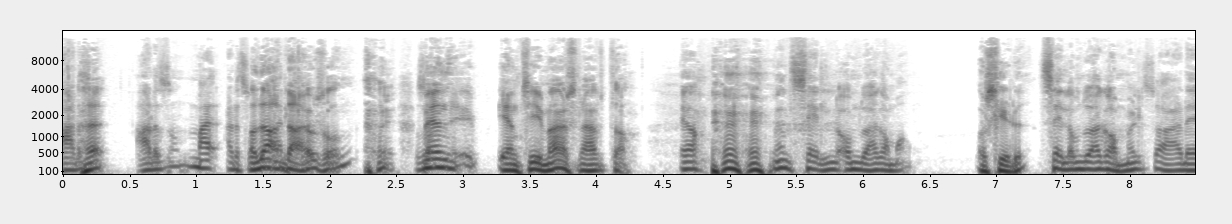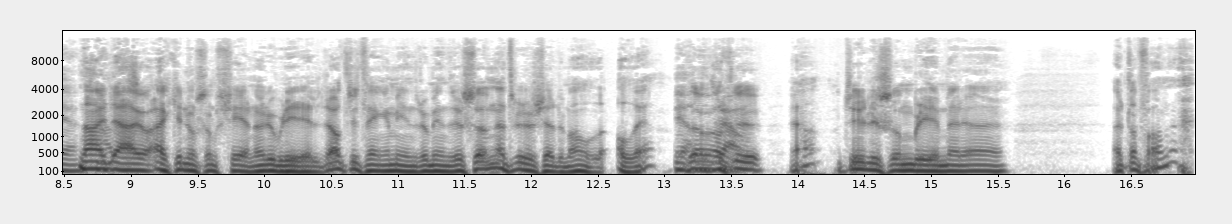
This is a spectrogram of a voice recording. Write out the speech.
Er det, er det sånn? Er det Ja, sånn det, er- det er jo sånn. Men en time er snaut, da. Ja, Men selv om du er gammel? Hva sier du? Selv om du er gammel, så er det Nei, det er jo er ikke noe som skjer når du blir eldre, at du trenger mindre og mindre søvn. Jeg tror det skjedde med alle. alle. Ja, det Det- at, du, ja, at du liksom blir mer eh, Jeg vet da faen, jeg.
